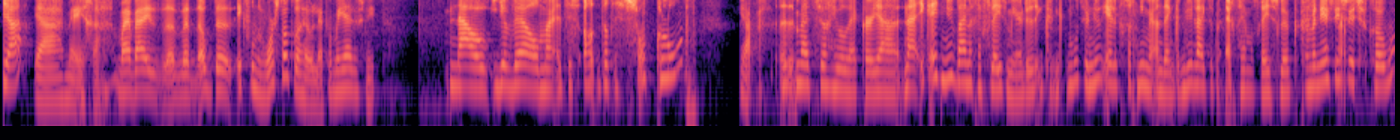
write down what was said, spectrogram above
Ja? Ja, mega. Maar wij, ook de, ik vond de worst ook wel heel lekker, maar jij dus niet. Nou, jawel, maar het is al, dat is zo'n klomp. Ja, Eh, Maar het is wel heel lekker, ja. Nou, ik eet nu bijna geen vlees meer. Dus ik, ik moet er nu eerlijk gezegd niet meer aan denken. Nu lijkt het me echt helemaal vreselijk. en wanneer is die switch gekomen?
